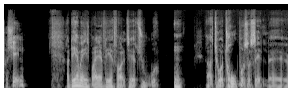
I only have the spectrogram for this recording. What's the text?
på sjælen. Og det her med at inspirere flere folk til at ture, mm. Og turde tro på sig selv. Øh,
